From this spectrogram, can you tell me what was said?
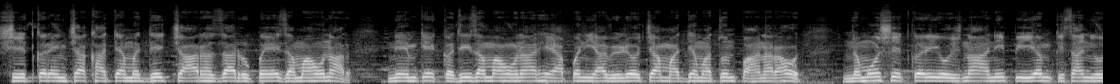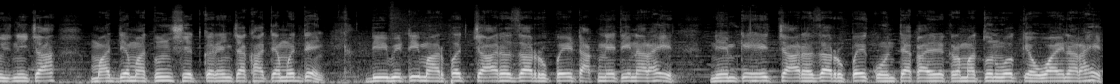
शेतकऱ्यांच्या खात्यामध्ये चार हजार रुपये जमा होणार. नेमके कधी जमा होणार हे आपण या व्हिडिओच्या माध्यमातून पाहणार आहोत. नमो शेतकरी योजना आणि पी एम किसान योजनेच्या माध्यमातून शेतकऱ्यांच्या खात्यामध्ये डी बी टी मार्फत चार हजार रुपये टाकण्यात येणार आहेत. नेमके हे चार हजार रुपये कोणत्या कार्यक्रमातून व केव्हा येणार आहेत?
